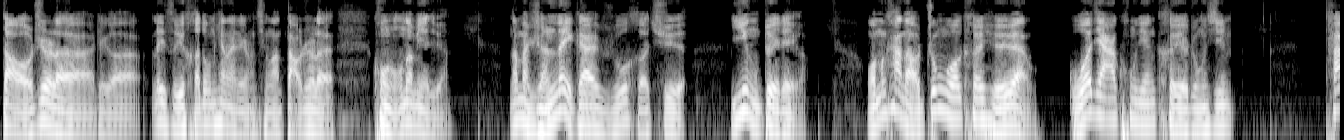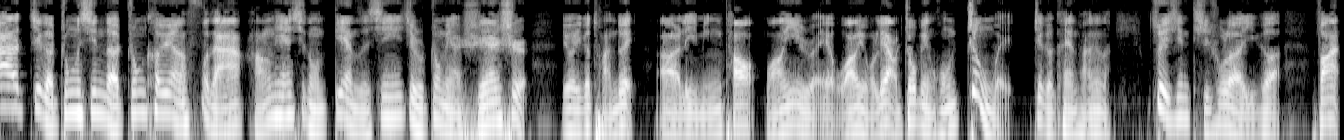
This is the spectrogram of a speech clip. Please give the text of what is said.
导致了这个类似于核冬天的这种情况，导致了恐龙的灭绝。那么人类该如何去应对这个？我们看到中国科学院国家空间科学中心。它这个中心的中科院复杂航天系统电子信息技术重点实验室有一个团队啊，李明涛、王一蕊、王永亮、周炳宏、郑伟这个科研团队呢，最新提出了一个方案，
